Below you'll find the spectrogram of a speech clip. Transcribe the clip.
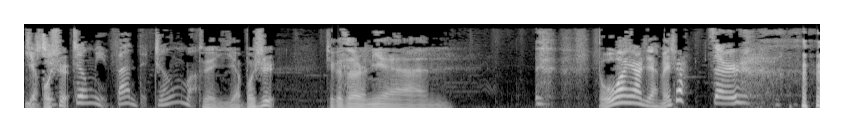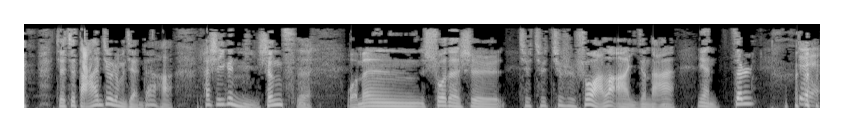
也不是蒸米饭的蒸吗。对，也不是。这个字儿念 读吧，燕儿姐，没事儿。滋儿，这这答案就这么简单哈，它是一个拟声词。我们说的是，就就就是说完了啊，已经答案念滋儿。对，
